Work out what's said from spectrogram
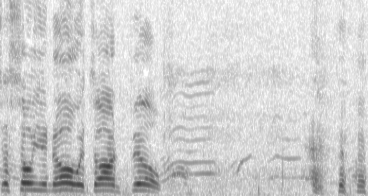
Just so you know, it's on film.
